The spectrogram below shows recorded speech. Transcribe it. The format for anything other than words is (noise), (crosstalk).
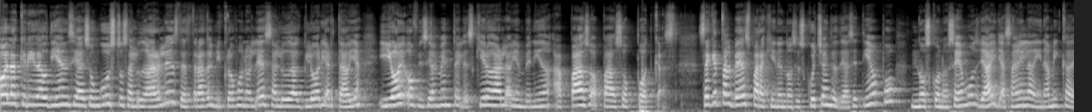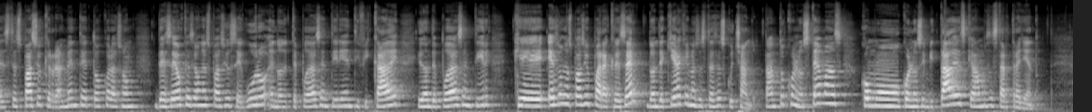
Hola querida audiencia, es un gusto saludarles. Detrás del micrófono les saluda Gloria Artavia y hoy oficialmente les quiero dar la bienvenida a Paso a Paso Podcast. Sé que tal vez para quienes nos escuchan desde hace tiempo, nos conocemos ya y ya saben la dinámica de este espacio que realmente de todo corazón deseo que sea un espacio seguro en donde te puedas sentir identificada y donde puedas sentir que es un espacio para crecer donde quiera que nos estés escuchando, tanto con los temas como con los invitados que vamos a estar trayendo.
